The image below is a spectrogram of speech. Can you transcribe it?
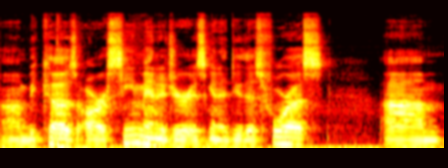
um, because our scene manager is going to do this for us. Um,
